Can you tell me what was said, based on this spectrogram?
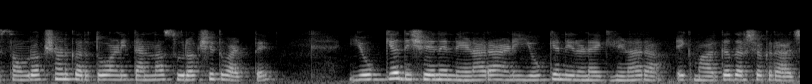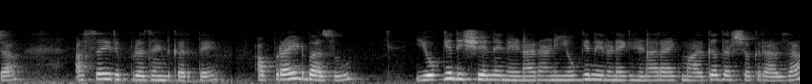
संरक्षण करतो आणि त्यांना सुरक्षित वाटते. योग्य दिशेने नेणारा आणि योग्य निर्णय घेणारा एक मार्गदर्शक राजा असे रिप्रेझेंट करते. अपराईट बाजू योग्य दिशेने नेणारा आणि योग्य निर्णय घेणारा एक मार्गदर्शक राजा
